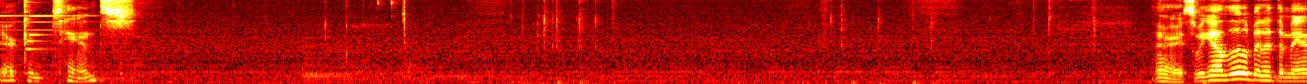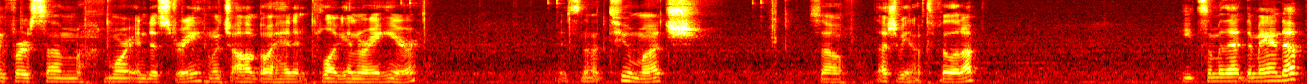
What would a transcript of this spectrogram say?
They're content. So we got a little bit of demand for some more industry, which I'll go ahead and plug in right here. It's not too much, so that should be enough to fill it up. Eat some of that demand up.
